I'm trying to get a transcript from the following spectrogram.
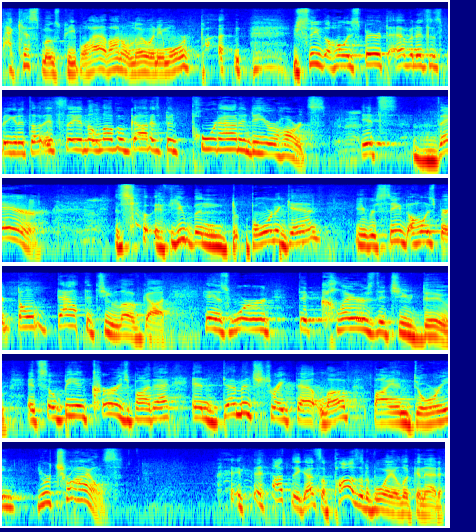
I guess most people have, I don't know anymore, but you receive the Holy Spirit, the evidence is speaking it's saying the love of God has been poured out into your hearts. It's there. And so if you've been born again, you received the Holy Spirit, don't doubt that you love God. His Word declares that you do. And so be encouraged by that and demonstrate that love by enduring your trials. I think that's a positive way of looking at it.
